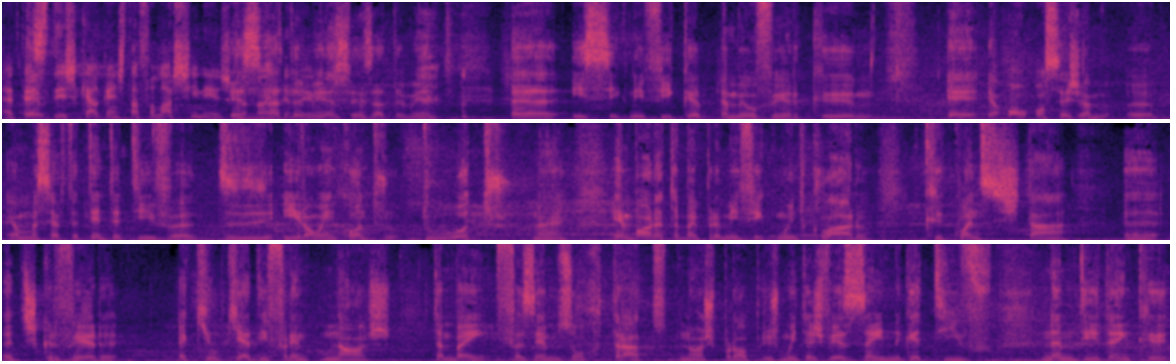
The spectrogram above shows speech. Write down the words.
Até é... se diz que alguém está a falar chinês, quando Exatamente, exatamente. uh, isso significa, a meu ver, que é, é, ou, ou, seja, é uma certa tentativa de ir ao encontro do outro, não é? Embora também para mim fique muito claro que quando se está uh, a descrever aquilo que é diferente de nós, também fazemos um retrato de nós próprios, muitas vezes em negativo, na medida em que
